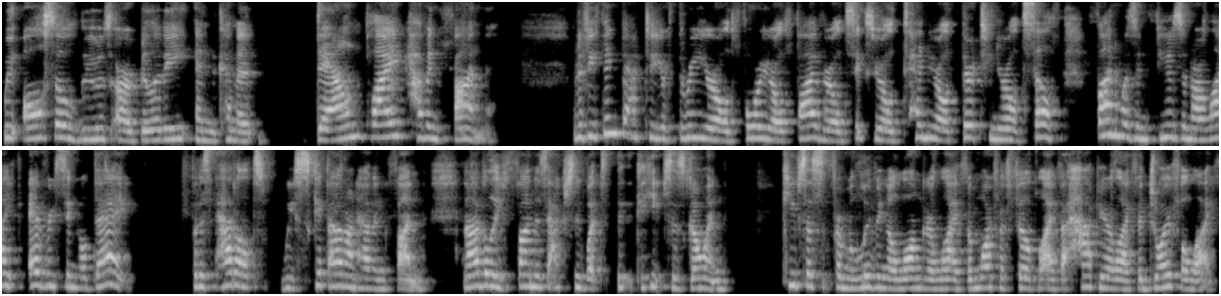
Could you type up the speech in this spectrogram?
we also lose our ability and kind of downplay having fun. But if you think back to your three year old four year old five year old six year old ten year old 13 year old self fun was infused in our life every single day. But as adults we skip out on having fun. And i believe fun is actually what keeps us going keeps us from living a longer life a more fulfilled life a happier life a joyful life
